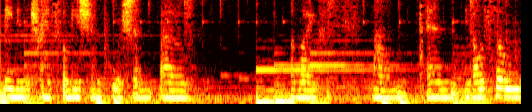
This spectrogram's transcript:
meaning the transformation portion of of life, um, and it also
